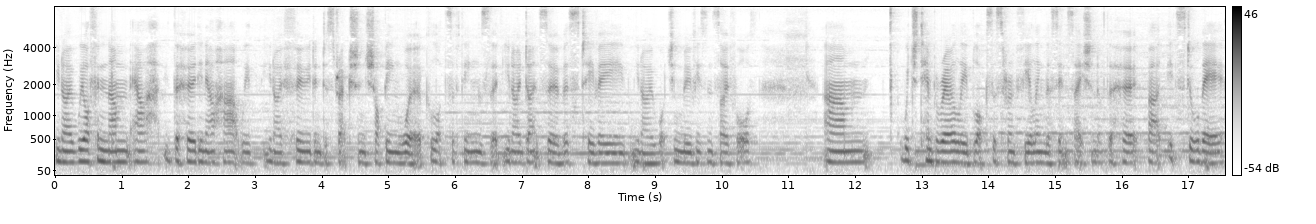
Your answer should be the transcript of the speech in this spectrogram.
you know, we often numb our the hurt in our heart with, you know, food and distraction, shopping, work, lots of things that, you know, don't serve us, TV, you know, watching movies and so forth, um, which temporarily blocks us from feeling the sensation of the hurt, but it's still there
